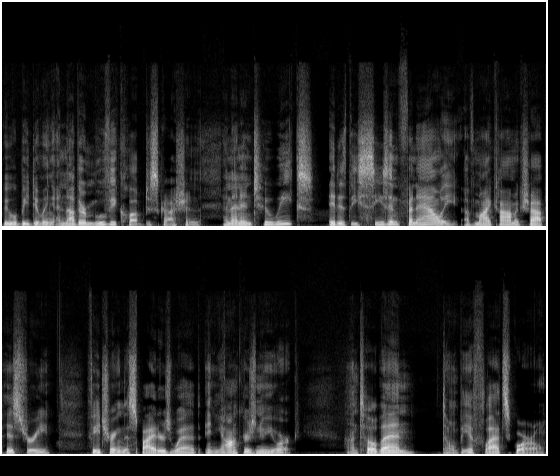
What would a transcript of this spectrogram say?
we will be doing another movie club discussion. And then in two weeks, it is the season finale of My Comic Shop history, featuring the Spider's Web in Yonkers, New York. Until then, don't be a flat squirrel.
